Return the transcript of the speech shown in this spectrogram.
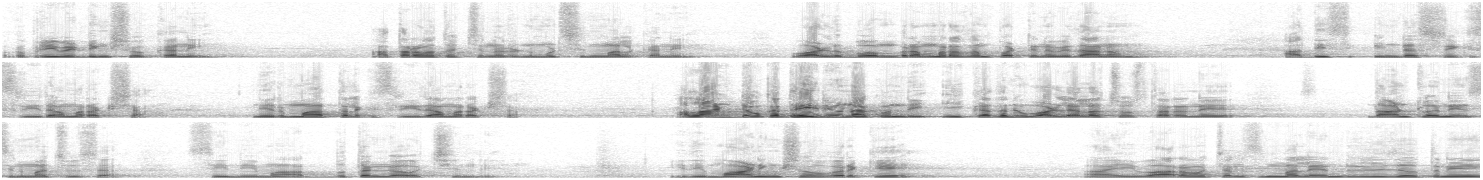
ఒక ప్రీ వెడ్డింగ్ షో కానీ ఆ తర్వాత వచ్చిన రెండు మూడు సినిమాలు కానీ వాళ్ళు బ్రహ్మరథం పట్టిన విధానం అది ఇండస్ట్రీకి శ్రీరామ రక్ష నిర్మాతలకి శ్రీరామ రక్ష. అలాంటి ఒక ధైర్యం నాకుంది. ఈ కథని వాళ్ళు ఎలా చూస్తారనే దాంట్లో నేను సినిమా చూసా. సినిమా అద్భుతంగా వచ్చింది. ఇది మార్నింగ్ షో వరకే ఈ వారం చిన్న సినిమాలు ఏం రిలీజ్ అవుతున్నాయి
